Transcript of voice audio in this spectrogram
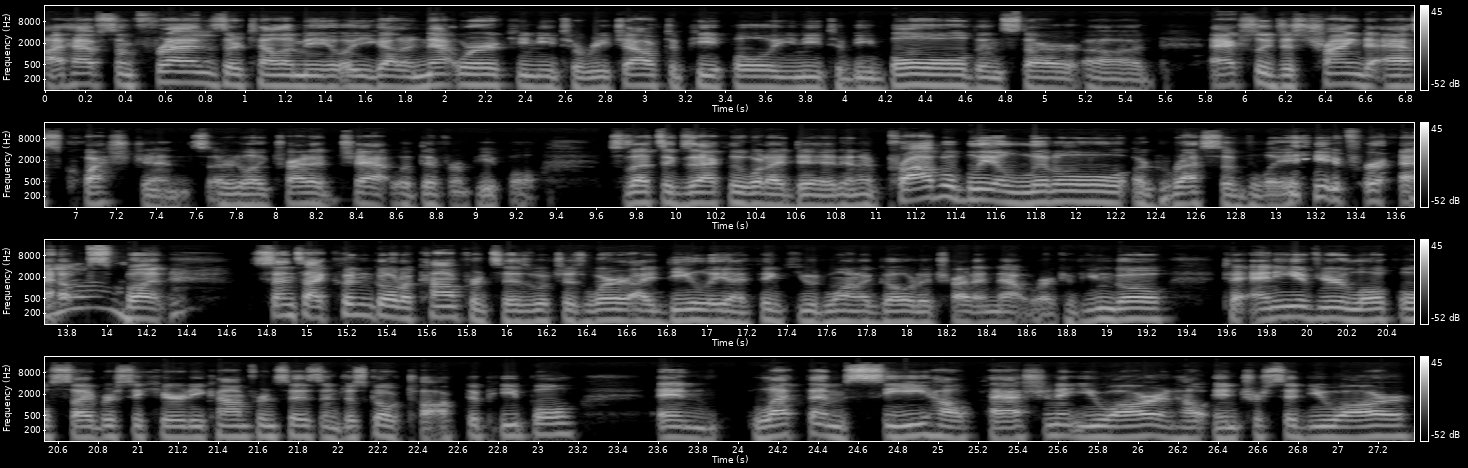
I have some friends. They're telling me, "Oh, you got to network. You need to reach out to people. You need to be bold and start uh, actually just trying to ask questions or like try to chat with different people." So that's exactly what I did, and probably a little aggressively, perhaps. Yeah. But since I couldn't go to conferences, which is where ideally I think you'd want to go to try to network, if you can go to any of your local cybersecurity conferences and just go talk to people and let them see how passionate you are and how interested you are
